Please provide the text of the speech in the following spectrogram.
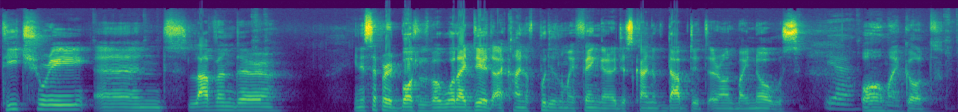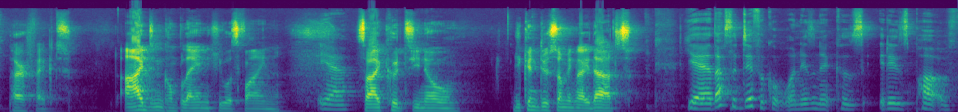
tea tree and lavender in a separate bottles. But what I did, I kind of put it on my finger. I just kind of dabbed it around my nose. yeah, Oh my god, perfect. I didn't complain. He was fine. yeah. So I could, you know, you can do something like that. Yeah, that's a difficult one, isn't it? Because it is part of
